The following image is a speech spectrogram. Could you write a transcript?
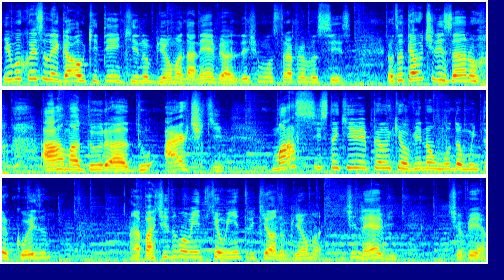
E uma coisa legal que tem aqui no bioma da neve, ó, deixa eu mostrar pra vocês. Eu tô até utilizando a armadura do Arctic, mas isso daqui, pelo que eu vi, não muda muita coisa. A partir do momento que eu entro aqui, ó, no bioma de neve, deixa eu ver,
